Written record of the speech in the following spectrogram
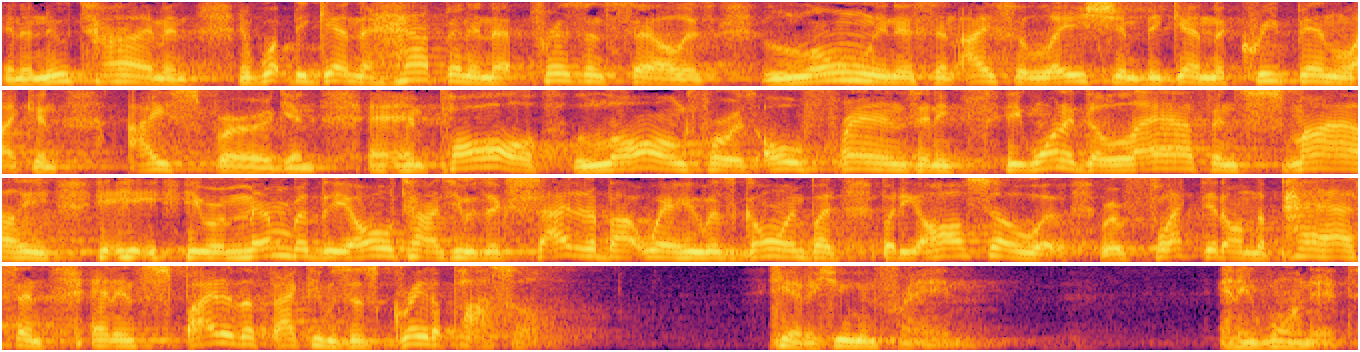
and a new time. And, and what began to happen in that prison cell is loneliness and isolation began to creep in like an iceberg. And, and Paul longed for his old friends and he, he wanted to laugh and smile. He, he, he remembered the old times. He was excited about where he was going, but but he also uh, reflected on the past. And, and in spite of the fact he was this great apostle, he had a human frame and he wanted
